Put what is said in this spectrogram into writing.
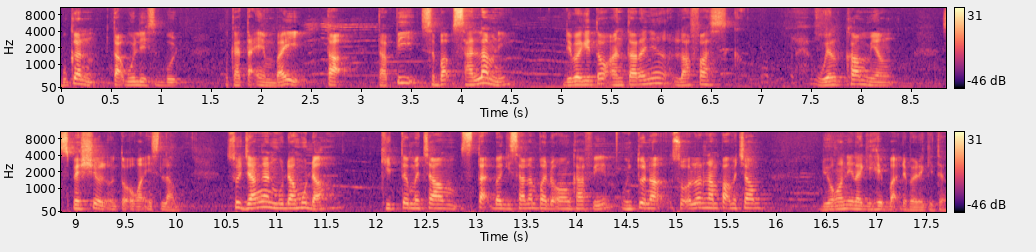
Bukan tak boleh sebut perkataan yang baik tak. Tapi sebab salam ni dia bagi tahu antaranya lafaz welcome yang special untuk orang Islam. So jangan mudah-mudah kita macam start bagi salam pada orang kafir untuk nak seolah nampak macam dia orang ni lagi hebat daripada kita.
